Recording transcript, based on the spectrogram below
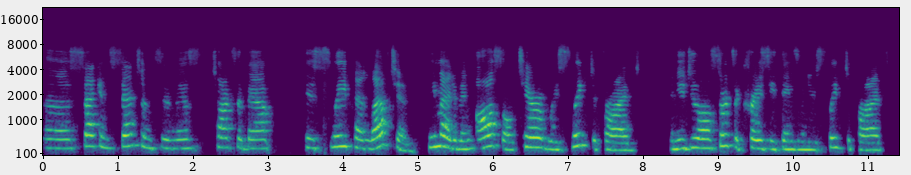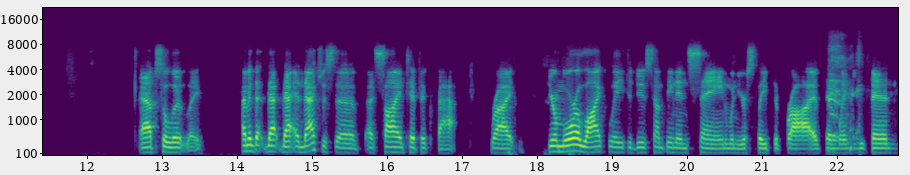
The second sentence in this talks about his sleep had left him. He might have been also terribly sleep deprived, and you do all sorts of crazy things when you're sleep deprived. Absolutely. I mean that that, that and that's just a, a scientific fact, right? You're more likely to do something insane when you're sleep deprived than when you've been,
